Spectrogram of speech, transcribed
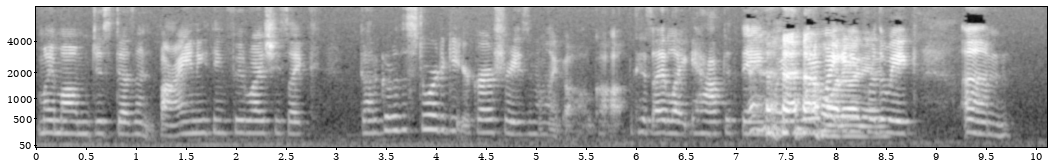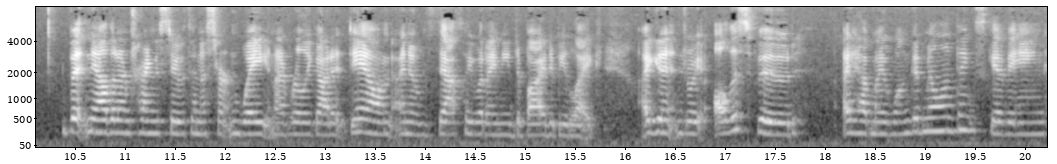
my mom just doesn't buy anything food wise. She's like. Gotta go to the store to get your groceries, and I'm like, oh god, because I like have to think, like, what am What I I for the week? Um, but now that I'm trying to stay within a certain weight and I've really got it down, I know exactly what I need to buy to be like, I get to enjoy all this food. I have my one good meal on Thanksgiving.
